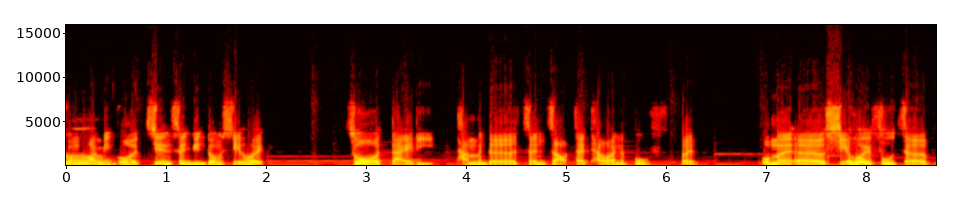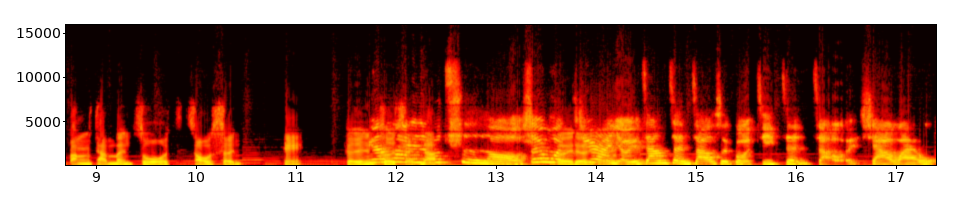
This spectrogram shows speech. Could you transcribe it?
中华民国健身运动协会做代理。他们的证照在台湾的部分，我们呃协会负责帮他们做招生，哎，跟课程。原来如此哦，所以我居然有一张证照是国际证照，哎，吓歪我，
